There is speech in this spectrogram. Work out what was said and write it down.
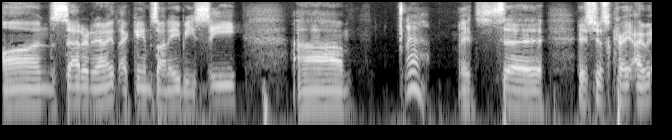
on Saturday night. That game's on ABC. Um, yeah, it's uh, it's just crazy. I,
